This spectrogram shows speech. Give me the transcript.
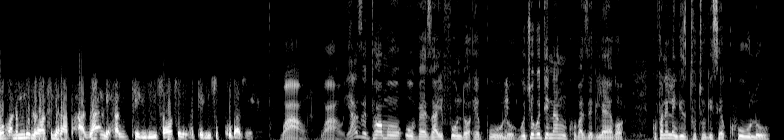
Ngoba nomuntu lo wafika lapha azange azithengisa wafika athengisa ukukhubazeka. Wow wow. Yazi Tom uveza ifundo ekulu. Kutsho ukuthi nangikhubazekileko kufanele ngizithuthukise khulu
